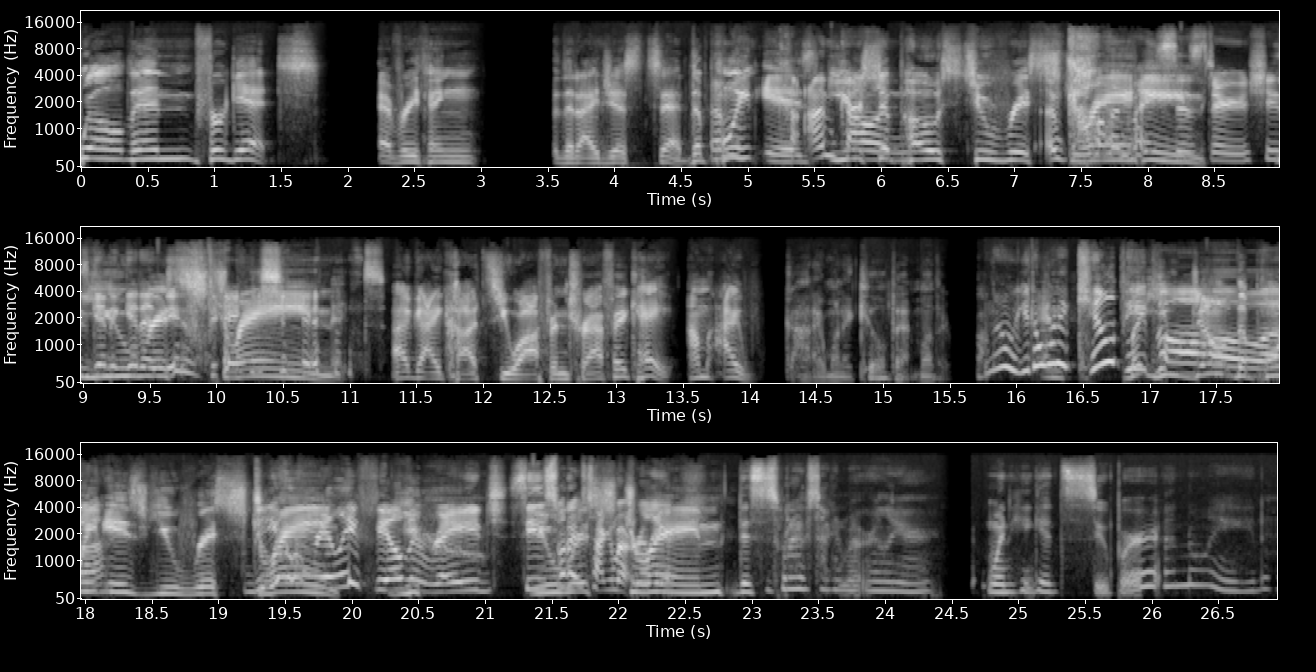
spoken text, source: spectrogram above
Well, then forget everything that I just said. The point is, I'm you're calling- supposed to restrain. I'm calling my sister. She's gonna get a restrain. new patient. A guy cuts you off in traffic. Hey, I'm. I God, I want to kill that mother. No, you don't want to kill people. But you don't. The point is, you restrain. Do you really feel You- the rage? See, this is what I was talking about earlier. This is what I was talking about earlier. When he gets super annoyed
